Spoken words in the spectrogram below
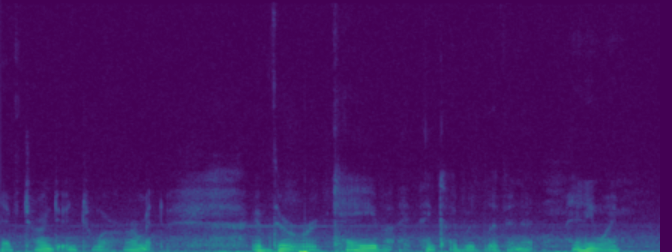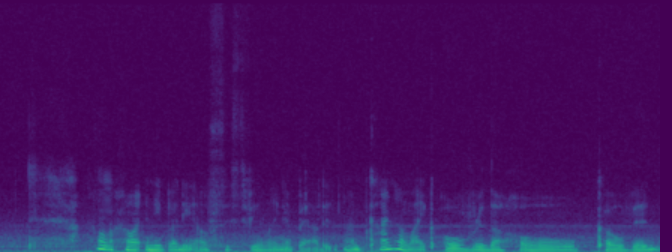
have turned into a hermit. If there were a cave, I think I would live in it. Anyway, I don't know how anybody else is feeling about it. I'm kind of like over the whole COVID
